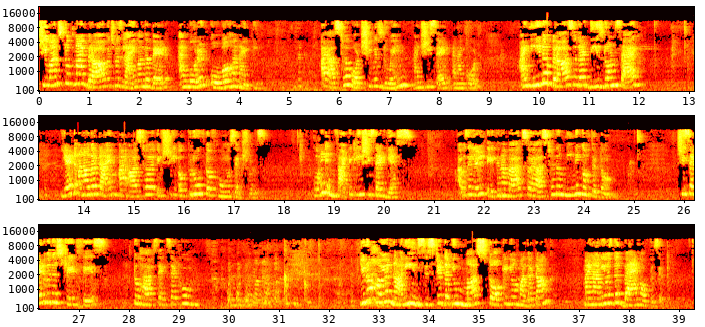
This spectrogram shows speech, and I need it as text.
She once took my bra, which was lying on the bed, and wore it over her nightie. I asked her what she was doing, and she said, and I quote, I need a bra so that these don't sag. Yet another time, I asked her if she approved of homosexuals. Quite emphatically, she said yes. I was a little taken aback, so I asked her the meaning of the term. She said with a straight face, to have sex at home. You know how your nanny insisted that you must talk in your mother tongue? My nanny was the bang opposite.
